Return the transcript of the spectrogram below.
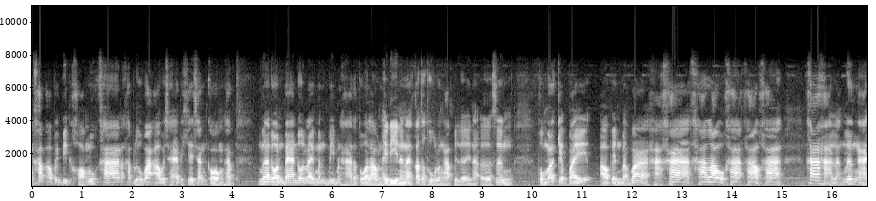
นะครับเอาไปบิดของลูกค้านะครับหรือว่าเอาไปใช้แอปพลิเคชันโกงครับเมื่อโดนแบนโดนอะไรมันมีปัญหาต่อตัวเราไอดีนั้นนะก็จะถูกระงับไปเลยนะเออซึ่ง ผมว่าเก็บไว้เอาเป็นแบบว่าหาค่าค่าเหล้าค่าข้าวค่า ค่าอาหารหลังเลิกงาน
